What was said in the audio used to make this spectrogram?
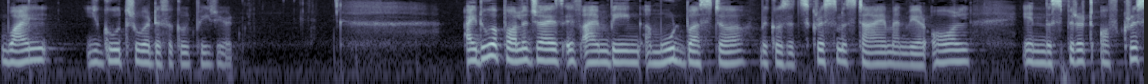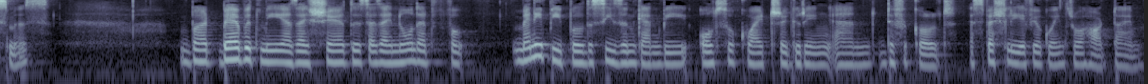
while you go through a difficult period. I do apologize if I'm being a mood buster because it's Christmas time and we are all in the spirit of Christmas. But bear with me as I share this, as I know that for many people, the season can be also quite triggering and difficult, especially if you're going through a hard time.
